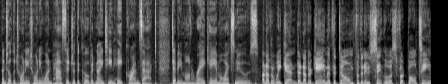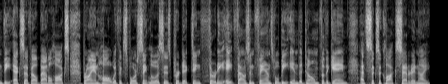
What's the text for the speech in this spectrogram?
until the 2021 passage of the COVID 19 Hate Crimes Act. Debbie Monterey, KMOX News. Another weekend, another game at the Dome for the new St. Louis football team, the XFL Battlehawks. Brian Hall with Explore St. Louis is predicting 38,000 fans will be in the Dome for the game at 6 o'clock Saturday night.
